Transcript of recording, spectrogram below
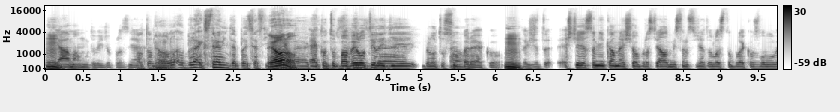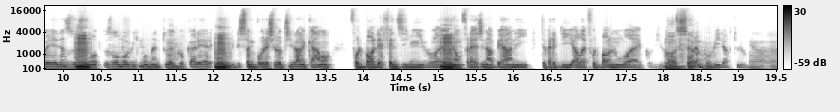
Hmm. Já, Mahmutovič do Plzně. No to Jo. bylo, byly extrémní teplice v té Jo, no. době, jako to bavilo ty lidi, bylo to super, jako. Hmm. Takže to, ještě, že jsem nikam nešel, prostě, ale myslím si, že tohle to byl jako zlomový, jeden z Hmm. zlo- zlomových momentů Hmm. jako kariéry. Hmm. Když jsem odešel do příbramy, kámo, fotbal defenzivní, vole, Hmm. jenom fréři naběhaný, tvrdý, ale fotbal nula, jako, že No, no, asi jo. budem povídat v tu dobu. Jo, jo,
